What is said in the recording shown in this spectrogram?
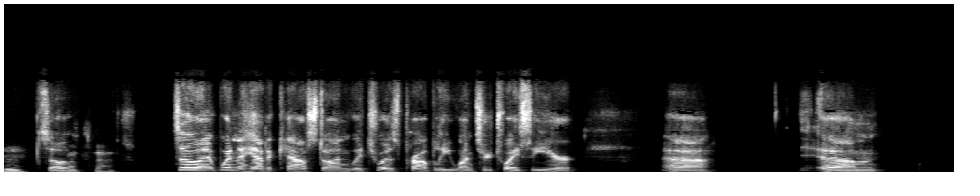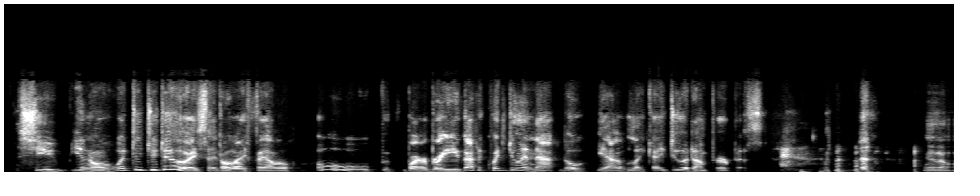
Hmm, So, so I, when I had a cast on, which was probably once or twice a year, uh, um, she, you know, what did you do? I said, oh, I fell. Oh, Barbara, you got to quit doing that. Oh, yeah, like I do it on purpose. you know.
